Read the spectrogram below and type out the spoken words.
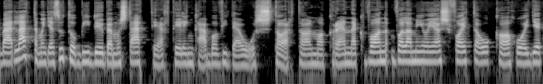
bár láttam, hogy az utóbbi időben most áttértél inkább a videós tartalmakra, ennek van valami olyasfajta oka, hogy,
